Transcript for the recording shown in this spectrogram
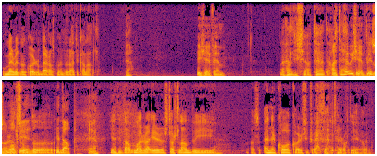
Og mer vet han kører hun bare som en radiokanal. Ja. Ikke FM? Nei, det er ikke. Det er, Nei, det er ikke FM. Det er så voldsomt. Det er DAP, ja. Ja, det er DAP. Norra er det største land vi... Altså, NRK kører sikkert FM, til er nok.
